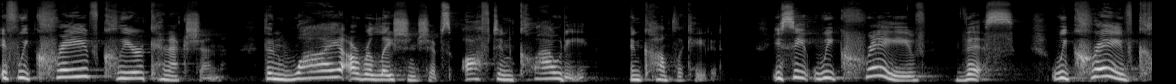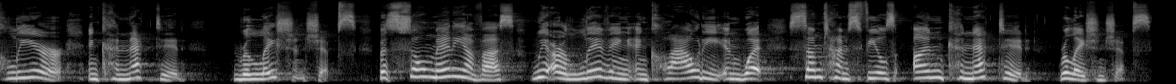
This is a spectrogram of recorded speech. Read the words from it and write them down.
If we crave clear connection, then why are relationships often cloudy and complicated? You see, we crave this. We crave clear and connected relationships. But so many of us, we are living in cloudy and what sometimes feels unconnected relationships.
